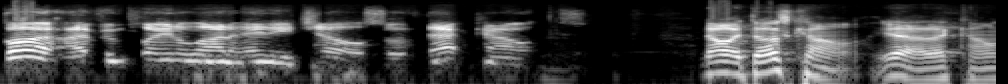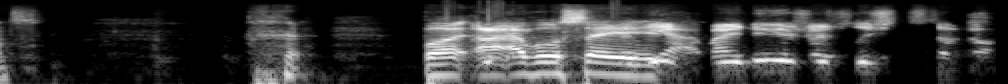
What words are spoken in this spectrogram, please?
But I've been playing a lot of NHL, so if that counts. No, it does count. Yeah, that counts. but okay. I, I, will say, yeah, my New Year's resolution still going.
